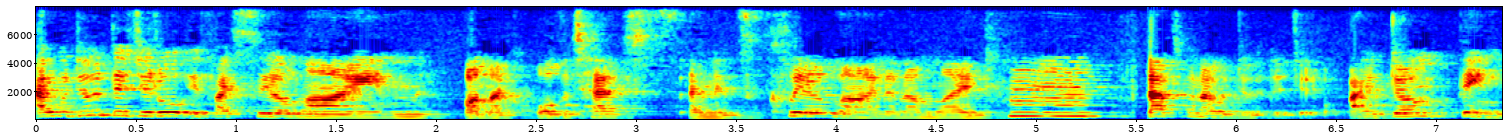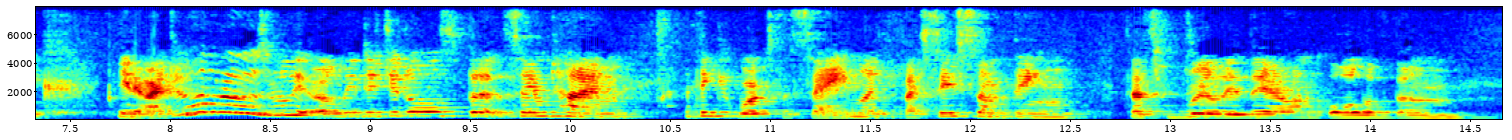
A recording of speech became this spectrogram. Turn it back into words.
I would do a digital if I see a line on like all the tests and it's a clear line and I'm like hmm that's when I would do a digital. I don't think you know I do have one of those really early digitals but at the same time I think it works the same. Like if I see something that's really there on all of them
